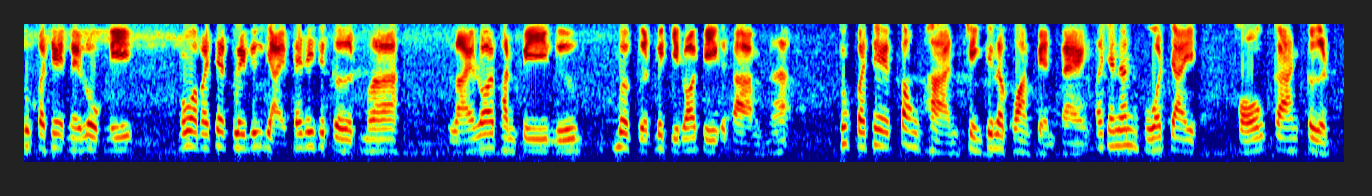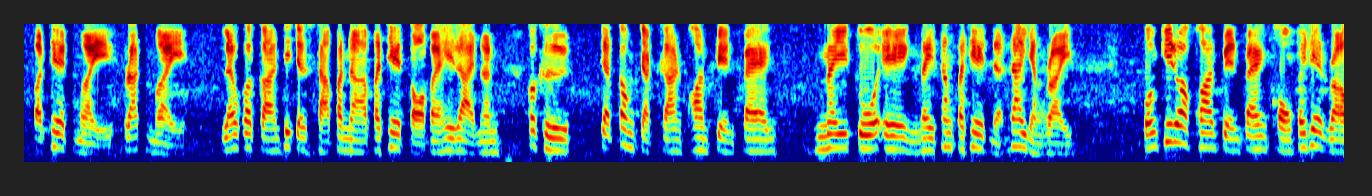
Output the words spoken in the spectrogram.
ทุกประเทศในโลกนี้ไม่ว่าประเทศเล็กหรือใหญ่ประเทศที่เกิดมาหลายร้อยพันปี หรือเมื่อเกิดไม่กี่ร้อยปีก็ตามนะฮะทุกประเทศต้องผ่านสิ่งที่เรียกความเปลี่ยนแปลง เพราะฉะนั้นหัวใจของการเกิดประเทศใหม่ รัฐใหม่ แล้วก็การที่จะสถาปนาประเทศต่อไปให้ได้นั้น ก็คือจะต้องจัดการความเปลี่ยนแปลง ในตัวเองในทั้งประเทศเนี่ยได้อย่างไร ผมคิดว่าความเปลี่ยนแปลงของประเทศเรา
